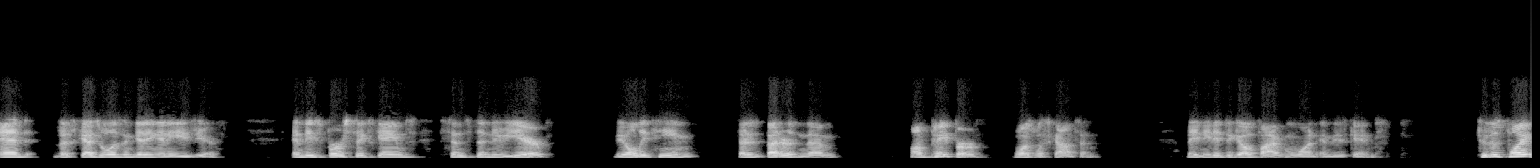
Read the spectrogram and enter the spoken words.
And the schedule isn't getting any easier. In these first six games since the new year, the only team that is better than them on paper was Wisconsin. They needed to go five and one in these games. to this point,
